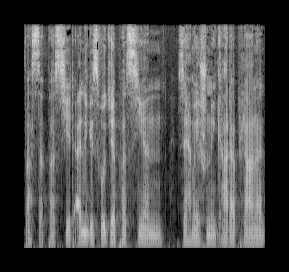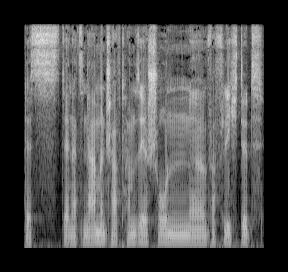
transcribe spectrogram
was da passiert. Einiges wird ja passieren sie haben ja schon den Kaderplaner des, der Nationalmannschaft, haben sie ja schon äh, verpflichtet.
